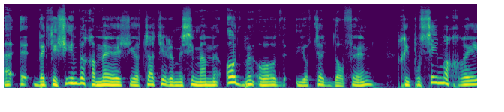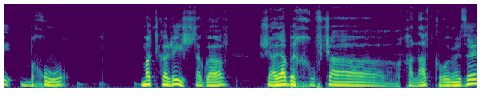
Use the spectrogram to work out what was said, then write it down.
אה, אה, ב-95 יצאתי למשימה מאוד מאוד יוצאת דופן, חיפושים אחרי בחור, מטכ"ליסט אגב, שהיה בחופשה חל"ת, קוראים לזה,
